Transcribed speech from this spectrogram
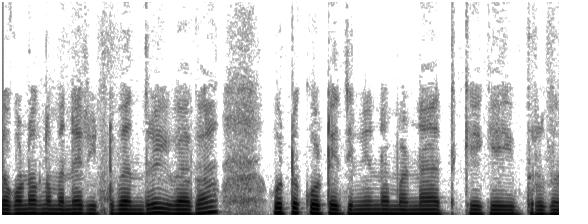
ತೊಗೊಂಡೋಗಿ ನಮ್ಮ ಮನೆಯವ್ರು ಇಟ್ಟು ಬಂದರು. ಇವಾಗ ಊಟಕ್ಕೆ ಕೊಟ್ಟಿದ್ದೀನಿ ನಮ್ಮ ಅಣ್ಣ ಅತ್ತಿಗೆಗೆ ಇಬ್ರಿಗೂ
